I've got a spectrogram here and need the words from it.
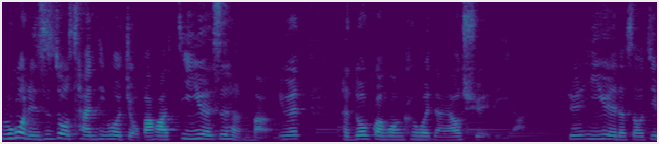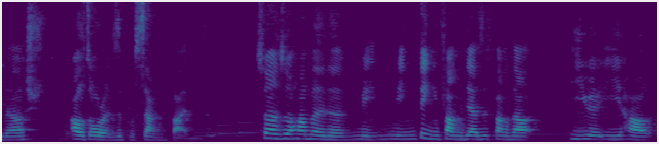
如果你是做餐厅或酒吧的话，一月是很忙，因为很多观光客会来到雪梨啦。就是一月的时候，基本上澳洲人是不上班的。虽然说他们的明明定放假是放到一月一号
